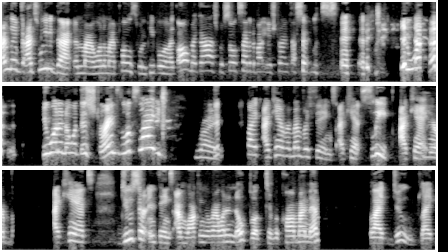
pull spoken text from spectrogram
I lived. I tweeted that in my one of my posts when people were like, "Oh my gosh, we're so excited about your strength." I said, "Listen, you want you want to know what this strength looks like? Right? like I can't remember things. I can't sleep. I can't yeah. hear. I can't do certain things. I'm walking around with a notebook to recall my yeah. memory like dude like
